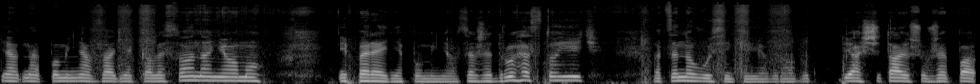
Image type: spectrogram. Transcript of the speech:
Я поміняв заднє колесо на ньому і переднє поміняв. Це вже друге стоїть, а це новусіньке я брав. Я вважаю, що вже пар...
